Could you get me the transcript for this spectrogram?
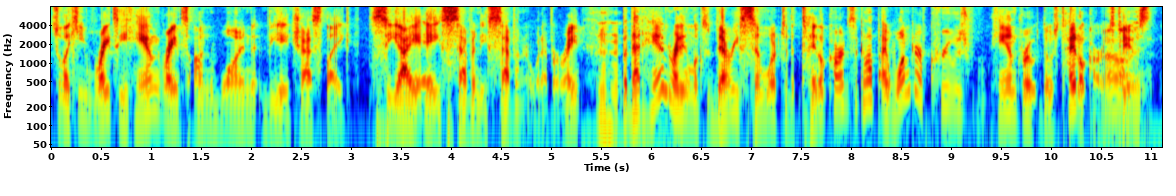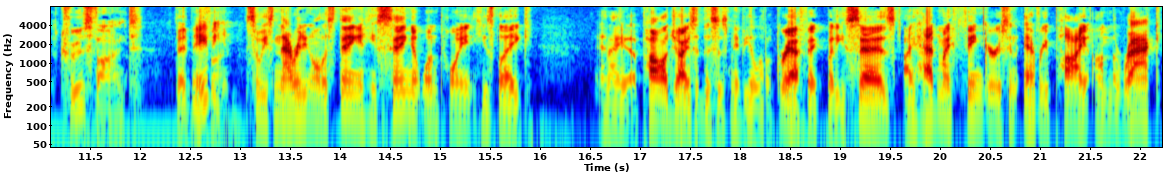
So like he writes, he hand writes on one VHS like CIA 77 or whatever, right? Mm-hmm. But that handwriting looks very similar to the title cards that come up. I wonder if Cruise hand wrote those title cards Oh, too. it's Cruise font. That'd be Maybe. fun. So he's narrating all this thing, and he's saying at one point, he's like, and I apologize that this is maybe a little graphic, but he says, I had my fingers in every pie on the rack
